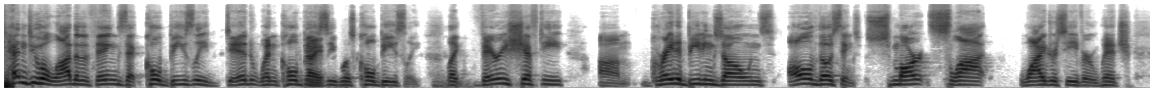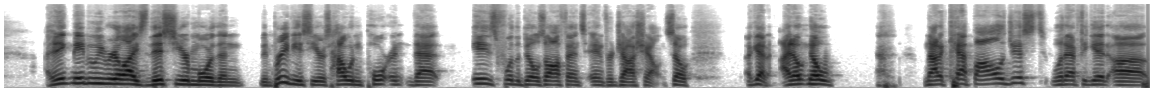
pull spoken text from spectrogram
can do a lot of the things that Cole Beasley did when Cole Beasley right. was Cole Beasley. Like very shifty, um, great at beating zones, all of those things. Smart slot wide receiver, which I think maybe we realize this year more than than previous years how important that is for the Bills offense and for Josh Allen. So again, I don't know not a capologist. Would have to get uh,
